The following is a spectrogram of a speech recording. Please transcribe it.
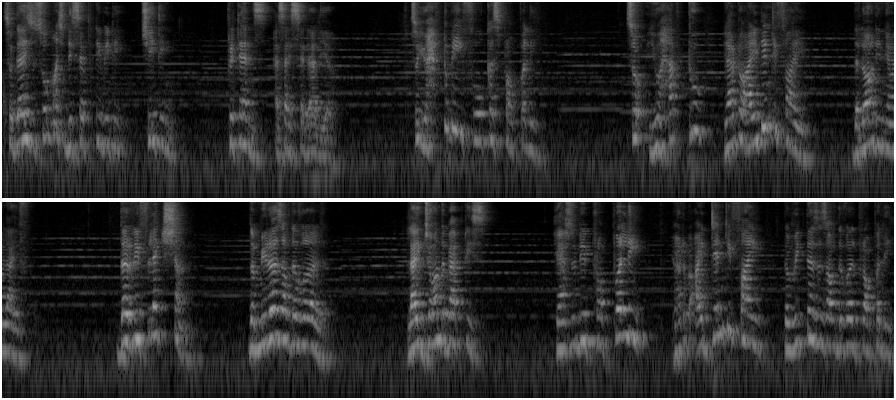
So there is so much deceptivity, cheating, pretense, as I said earlier. So you have to be focused properly. So you have to you have to identify the Lord in your life. The reflection, the mirrors of the world, like John the Baptist. He has to be properly, you have to identify the weaknesses of the world properly.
